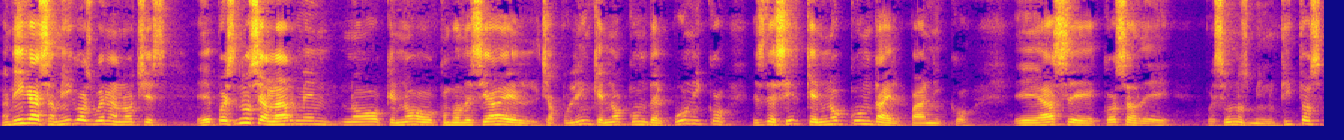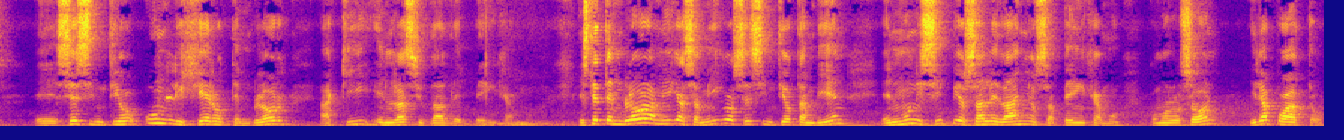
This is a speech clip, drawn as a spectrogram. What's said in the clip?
Amigas, amigos, buenas noches. Eh, pues no se alarmen, no, que no, como decía el Chapulín, que no cunda el púnico, es decir, que no cunda el pánico. Eh, hace cosa de, pues unos minutitos, eh, se sintió un ligero temblor aquí en la ciudad de Pénjamo. Este temblor, amigas, amigos, se sintió también en municipios aledaños a Pénjamo, como lo son Irapuato,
